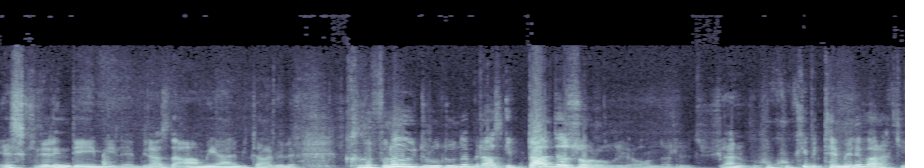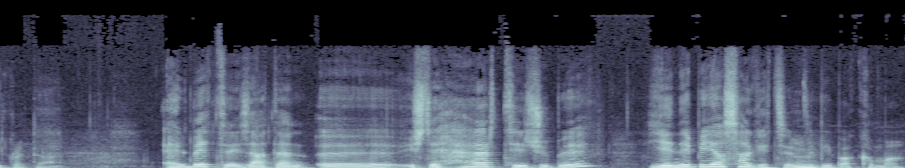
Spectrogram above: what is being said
eskilerin deyimiyle biraz da amiyane bir tabirle kılıfına uydurulduğunda biraz iptal de zor oluyor onları. Yani hukuki bir temeli var hakikaten. Elbette zaten e, işte her tecrübe yeni bir yasa getirdi Evet. bir bakıma.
